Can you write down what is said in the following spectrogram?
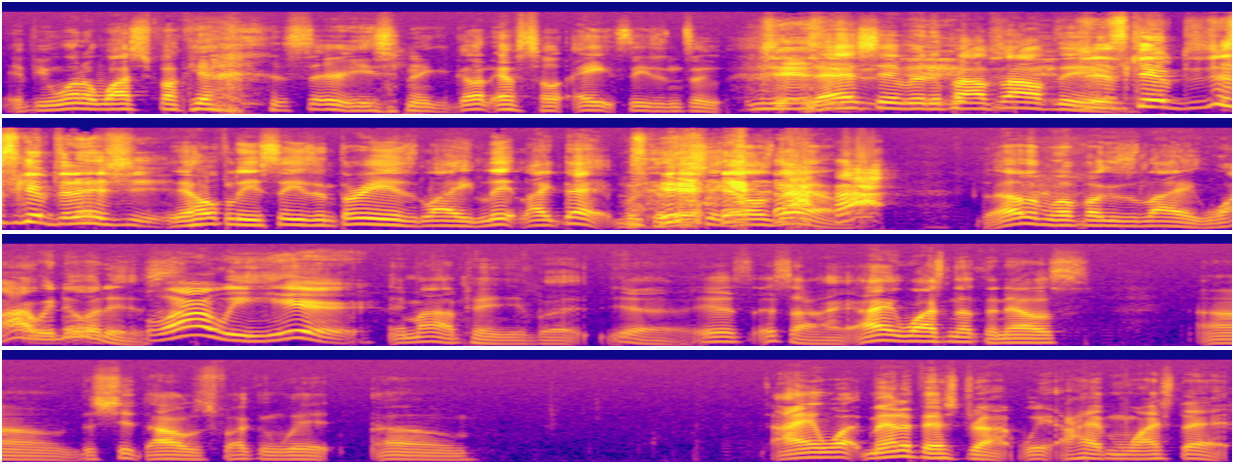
if you want to watch fucking series, nigga, go to episode eight, season two. Just- that shit really pops off there. Just skip, just skip to that shit. yeah, hopefully season three is like lit like that because this shit goes down. The other motherfuckers is like, why are we doing this? Why are we here? In my opinion, but yeah, it's it's all right. I ain't watched nothing else. Um, the shit that I was fucking with. Um, I ain't what Manifest drop. Wait, I haven't watched that.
